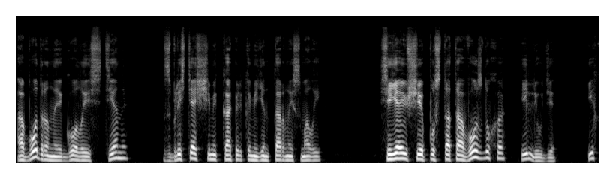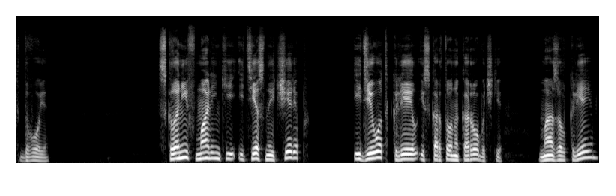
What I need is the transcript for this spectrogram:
ободранные голые стены с блестящими капельками янтарной смолы, сияющая пустота воздуха и люди. Их двое. Склонив маленький и тесный череп, идиот клеил из картона коробочки, мазал клеем,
